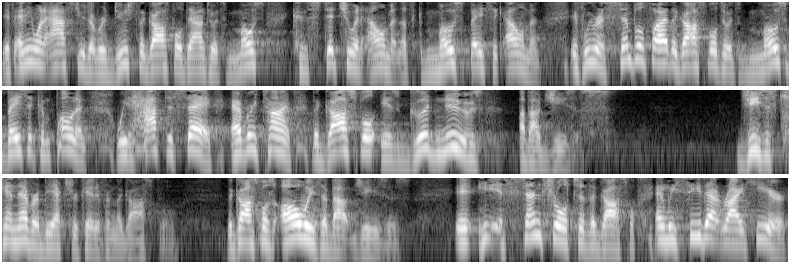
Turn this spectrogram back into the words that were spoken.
If anyone asked you to reduce the gospel down to its most constituent element, that's the most basic element, if we were to simplify the gospel to its most basic component, we'd have to say every time the gospel is good news about Jesus. Jesus can never be extricated from the gospel. The gospel is always about Jesus. It, he is central to the gospel. And we see that right here.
